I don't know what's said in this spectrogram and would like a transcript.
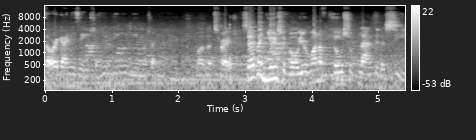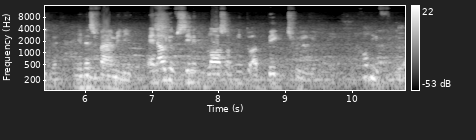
the organization, hindi hindi mo siya. Well, that's right. Seven years ago, you're one of those who planted a seed in this family. And now you've seen it blossom into a big tree. How do you feel?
